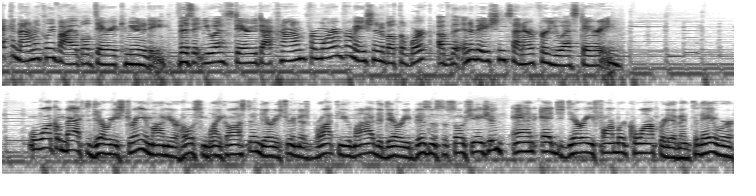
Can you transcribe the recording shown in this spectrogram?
economically viable dairy community. Visit usdairy.com for more information about the work of the Innovation Center for U.S. Dairy. Well, welcome back to Dairy Stream. I'm your host, Mike Austin. Dairy Stream is brought to you by the Dairy Business Association and Edge Dairy Farmer Cooperative. And today we're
